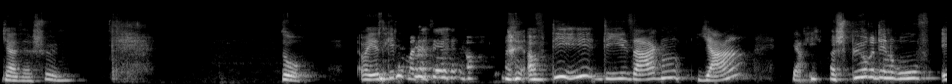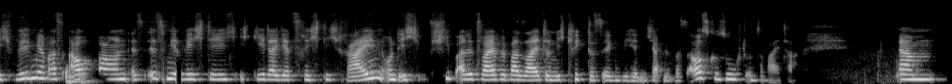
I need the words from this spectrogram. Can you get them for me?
Ja, sehr schön. So, aber jetzt wir mal auf, auf die, die sagen, ja, ja, ich verspüre den Ruf, ich will mir was aufbauen, es ist mir wichtig, ich gehe da jetzt richtig rein und ich schiebe alle Zweifel beiseite und ich kriege das irgendwie hin. Ich habe mir was ausgesucht und so weiter. Ähm,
